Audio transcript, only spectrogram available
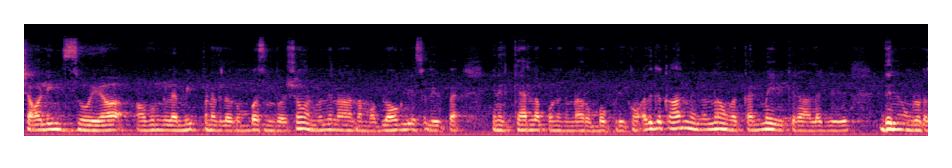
ஷாலின் ஜோயா அவங்கள மீட் பண்ணதில் ரொம்ப சந்தோஷம். அண்ட் வந்து நான் நம்ம ப்ளாக்லேயே சொல்லியிருப்பேன். எனக்கு கேரளா பொண்ணுங்கன்னா ரொம்ப பிடிக்கும். அதுக்கு காரணம் என்னென்னா அவங்க கண்மை வைக்கிற அழகு தென் அவங்களோட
